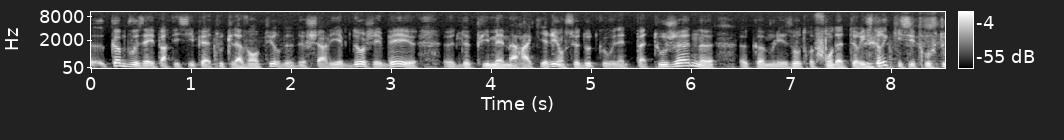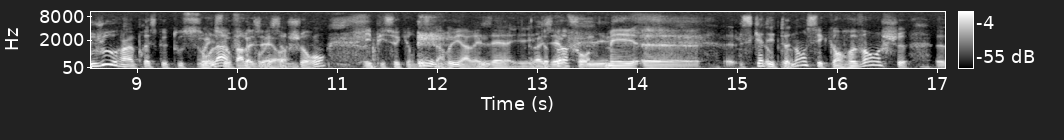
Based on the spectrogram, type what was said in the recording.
euh, comme vous avez participé à toute l'aventure de, de Charlie Hebdo, GB, euh, depuis même Harakiri, on se doute que vous n'êtes pas tout jeune, comme les autres fondateurs historiques qui s'y trouvent toujours, hein, presque tous sont Oui, là, par le professeur Choron, et puis ceux qui ont disparu, à Rézère et Rézère, Topov. Fournier. Mais ce qu'il y a d'étonnant, c'est qu'en revanche, euh,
